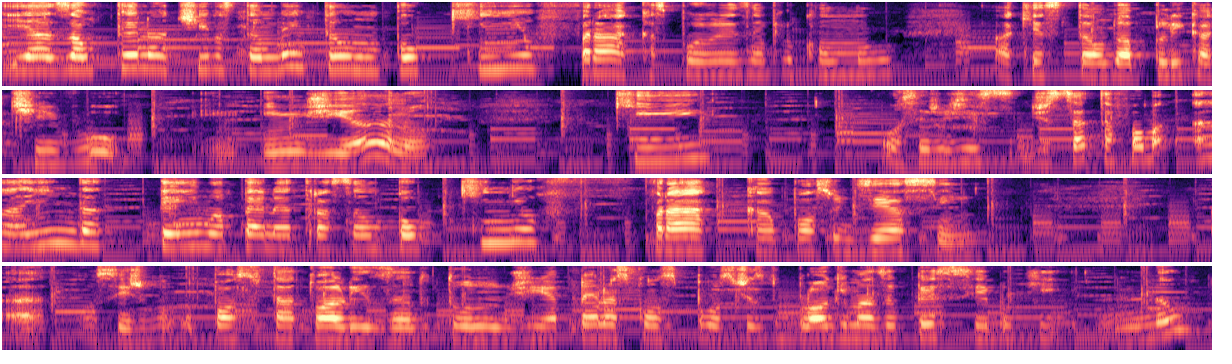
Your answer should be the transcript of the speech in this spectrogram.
e as alternativas também estão um pouquinho fracas, por exemplo, como a questão do aplicativo indiano, que ou seja, de, de certa forma ainda tem uma penetração um pouquinho fraca, eu posso dizer assim. Ah, ou seja, eu posso estar atualizando todo dia apenas com os posts do blog, mas eu percebo que não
